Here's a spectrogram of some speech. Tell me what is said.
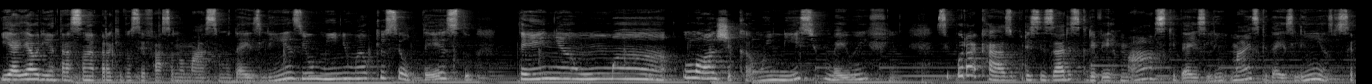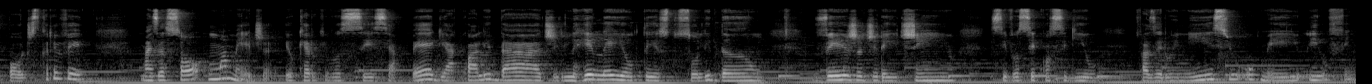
E aí a orientação é para que você faça no máximo 10 linhas e o mínimo é o que o seu texto tenha uma lógica, um início, um meio e um fim. Se por acaso precisar escrever mais que 10, mais que 10 linhas, você pode escrever, mas é só uma média. Eu quero que você se apegue à qualidade, releia o texto solidão, veja direitinho se você conseguiu fazer o início, o meio e o fim.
